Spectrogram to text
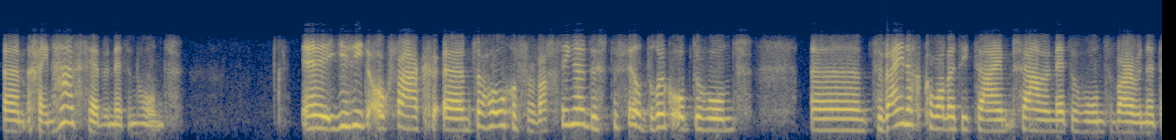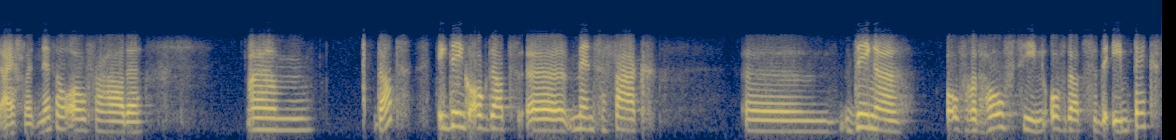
um, geen haast hebben met een hond. Uh, je ziet ook vaak ehm, te hoge verwachtingen, dus te veel druk op de hond. Ehm, te weinig quality time samen met de hond, waar we het eigenlijk net al over hadden. Dat. Ik denk ook dat mensen vaak dingen over het hoofd zien of dat ze de impact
